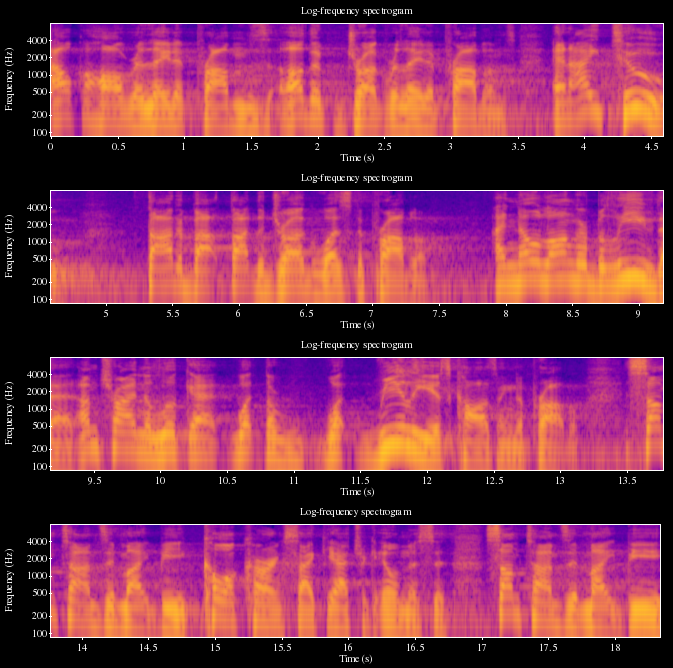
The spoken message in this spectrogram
alcohol related problems, other drug related problems. And I too thought about thought the drug was the problem. I no longer believe that. I'm trying to look at what, the, what really is causing the problem. Sometimes it might be co occurring psychiatric illnesses. Sometimes it might be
